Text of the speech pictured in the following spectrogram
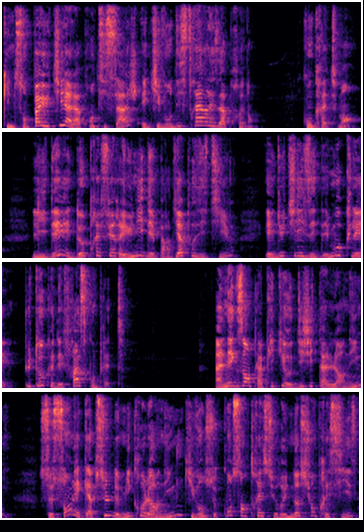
qui ne sont pas utiles à l'apprentissage et qui vont distraire les apprenants. Concrètement, l'idée est de préférer une idée par diapositive et d'utiliser des mots-clés plutôt que des phrases complètes. Un exemple appliqué au digital learning ce sont les capsules de micro-learning qui vont se concentrer sur une notion précise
